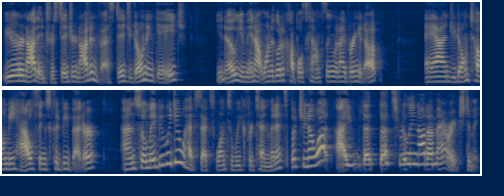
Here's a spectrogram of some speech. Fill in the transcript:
you're not interested, you're not invested, you don't engage. You know, you may not want to go to couples counseling when I bring it up, and you don't tell me how things could be better. And so maybe we do have sex once a week for 10 minutes, but you know what? I that that's really not a marriage to me.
